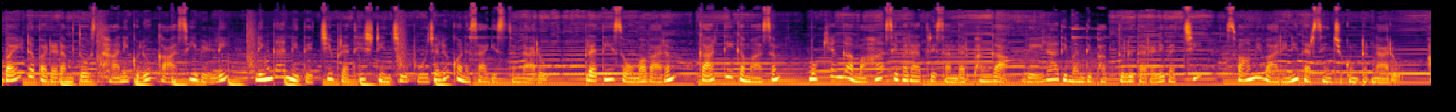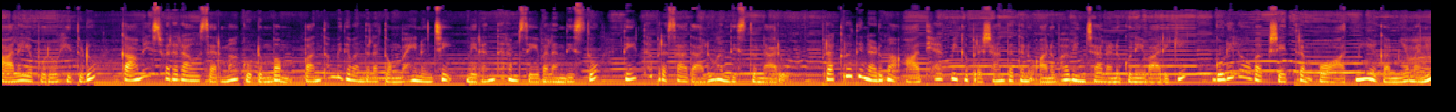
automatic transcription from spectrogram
బయటపడడంతో స్థానికులు కాశీ వెళ్ళి లింగాన్ని తెచ్చి ప్రతిష్ఠించి పూజలు కొనసాగిస్తున్నారు. ప్రతి సోమవారం కార్తీక మాసం ముఖ్యంగా మహాశివరాత్రి సందర్భంగా వేలాది మంది భక్తులు తరలివచ్చి స్వామివారిని దర్శించుకుంటున్నారు. ఆలయ పురోహితుడు కామేశ్వరరావు శర్మ కుటుంబం పంతొమ్మిది వందల తొంభై నుంచి నిరంతరం సేవలందిస్తూ తీర్థప్రసాదాలు అందిస్తున్నారు. ప్రకృతి నడుమ ఆధ్యాత్మిక ప్రశాంతతను అనుభవించాలనుకునే వారికి గుడిలోవ క్షేత్రం ఓ ఆత్మీయ గమ్యమని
